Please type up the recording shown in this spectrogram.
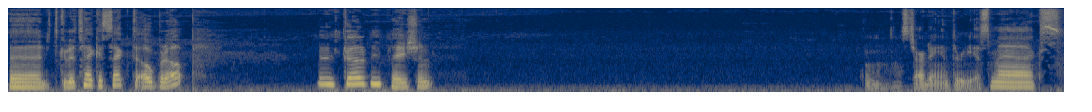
And it's going to take a sec to open up. You've gotta be patient. Starting in 3ds Max.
